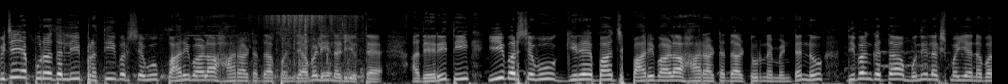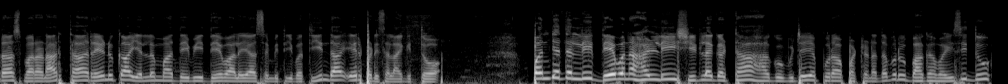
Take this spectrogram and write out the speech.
ವಿಜಯಪುರದಲ್ಲಿ ಪ್ರತಿ ವರ್ಷವೂ ಪಾರಿವಾಳ ಹಾರಾಟದ ಪಂದ್ಯಾವಳಿ ನಡೆಯುತ್ತೆ. ಅದೇ ರೀತಿ ಈ ವರ್ಷವೂ ಗಿರೇಬಾಜ್ ಪಾರಿವಾಳ ಹಾರಾಟದ ಟೂರ್ನಮೆಂಟ್ ಅನ್ನು ದಿವಂಗತ ಮುನಿಲಕ್ಷ್ಮಯ್ಯನವರ ಸ್ಮರಣಾರ್ಥ ರೇಣುಕಾ ಯಲ್ಲಮ್ಮ ದೇವಿ ದೇವಾಲಯ ಸಮಿತಿ ವತಿಯಿಂದ ಏರ್ಪಡಿಸಲಾಗಿತ್ತು. ಪಂದ್ಯದಲ್ಲಿ ದೇವನಹಳ್ಳಿ, ಶಿಡ್ಲಘಟ್ಟ ಹಾಗೂ ವಿಜಯಪುರ ಪಟ್ಟಣದವರು ಭಾಗವಹಿಸಿದ್ದು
